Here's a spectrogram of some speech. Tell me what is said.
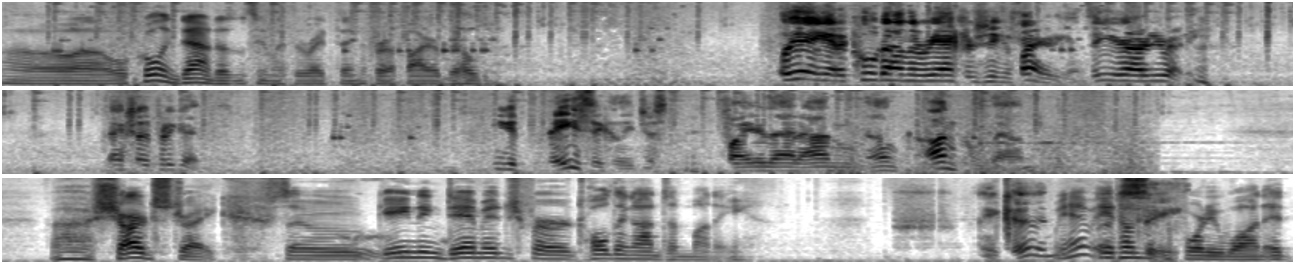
Oh, uh, well, cooling down doesn't seem like the right thing for a fire build. Well, yeah, you gotta cool down the reactor so you can fire it again. So you're already ready. it's actually pretty good. You could basically just fire that on on, on cooldown. Uh, shard strike. So Ooh. gaining damage for holding on to money. You could. We have 841. It,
